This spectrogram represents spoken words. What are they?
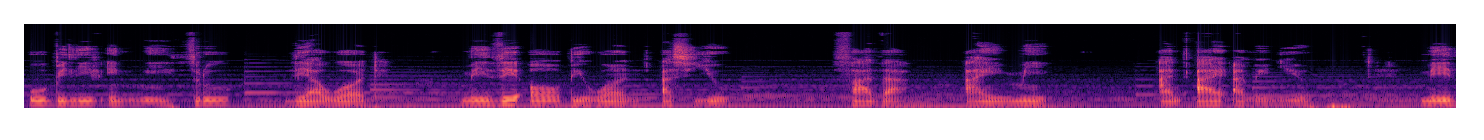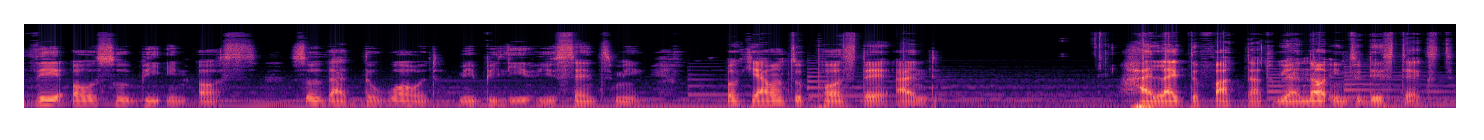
who believe in me through their word. May they all be one as you, Father, I in me, and I am in you. May they also be in us, so that the world may believe you sent me. Okay, I want to pause there and highlight the fact that we are now in today's text.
